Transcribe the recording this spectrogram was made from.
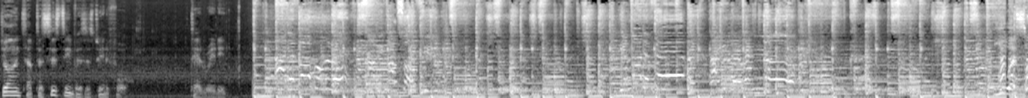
John chapter 16, verses 24. Third reading. You are, spe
